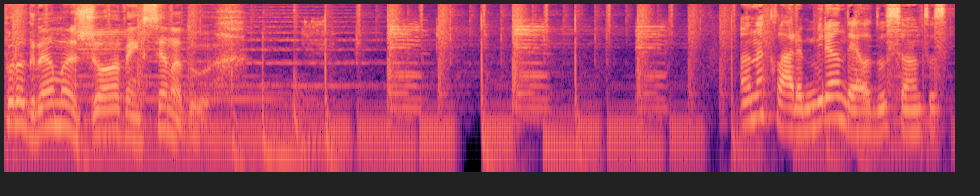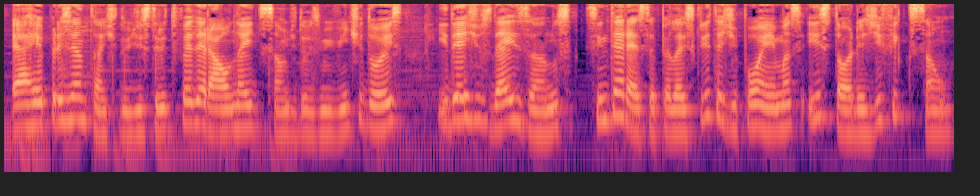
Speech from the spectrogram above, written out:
Programa Jovem Senador. Ana Clara Mirandela dos Santos é a representante do Distrito Federal na edição de 2022 e, desde os 10 anos, se interessa pela escrita de poemas e histórias de ficção.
